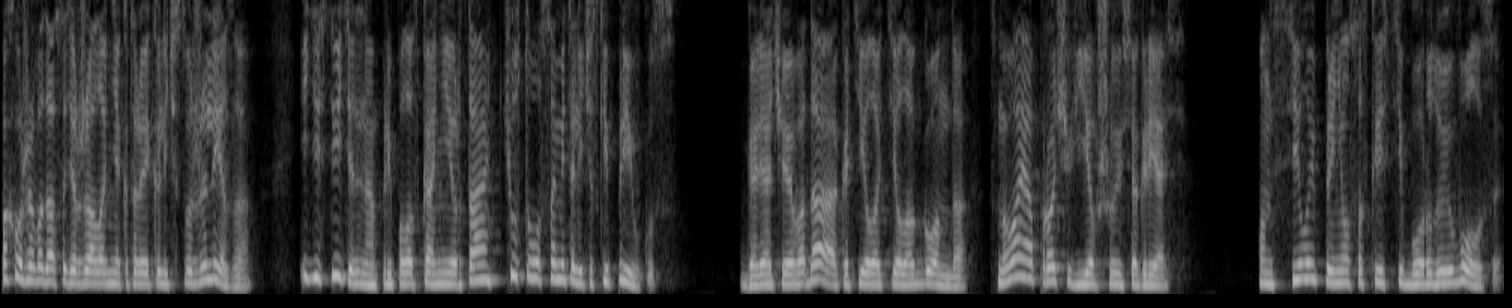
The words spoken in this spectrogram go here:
Похоже, вода содержала некоторое количество железа, и действительно, при полоскании рта чувствовался металлический привкус. Горячая вода окатила тело Гонда, смывая прочь въевшуюся грязь. Он с силой принялся скрести бороду и волосы.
